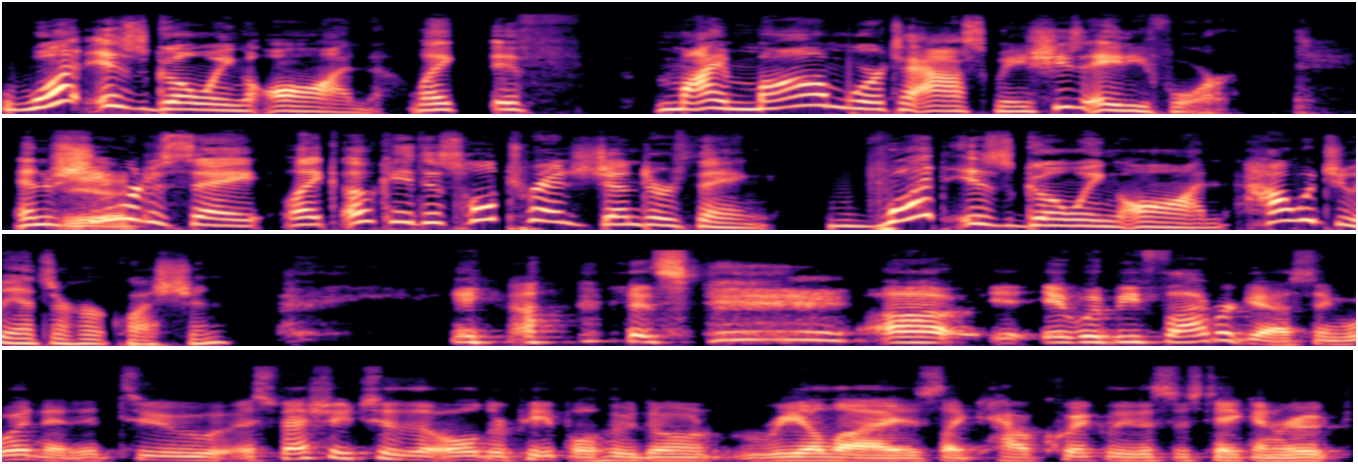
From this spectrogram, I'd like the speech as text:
What is going on? Like if my mom were to ask me, she's 84, and if yeah. she were to say like, "Okay, this whole transgender thing, what is going on?" How would you answer her question? yeah, it's uh, it, it, would be flabbergasting, wouldn't it? it? To especially to the older people who don't realize like how quickly this has taken root.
